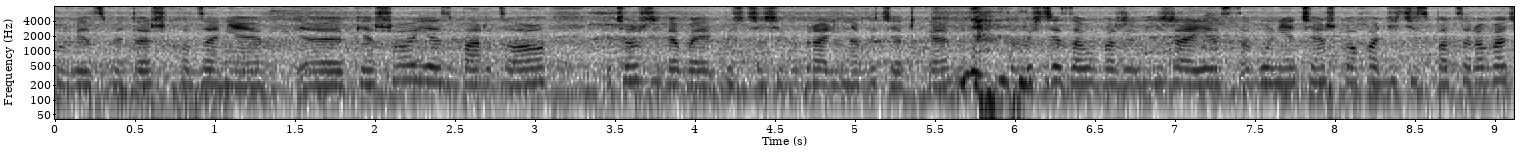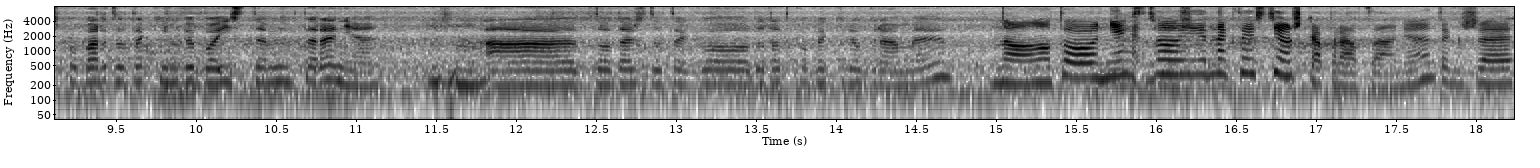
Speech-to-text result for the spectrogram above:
powiedzmy też chodzenie e, pieszo jest bardzo uciążliwe, bo jakbyście się wybrali na wycieczkę, to byście zauważyli, że jest ogólnie ciężko chodzić i spacerować po bardzo takim wyboistym terenie, mhm. a dodać do tego dodatkowe kilogramy. No, no to nie, no jednak to jest ciężka praca, nie? Także...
